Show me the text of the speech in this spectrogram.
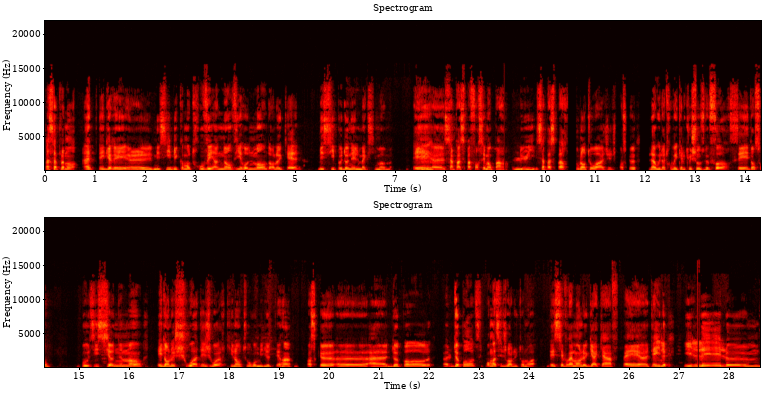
pas simplement intégrer euh, Messi, mais comment trouver un environnement dans lequel Messi peut donner le maximum. Et mhm. euh, ça passe pas forcément par lui, ça passe par tout l'entourage. Et je pense que là où il a trouvé quelque chose de fort, c'est dans son positionnement et dans le choix des joueurs qui l'entourent au milieu de terrain. Parce que euh, De Paul, euh, De Paul, pour moi, c'est le joueur du tournoi. Et c'est vraiment le gars qui a fait. Euh, il, il, est le.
